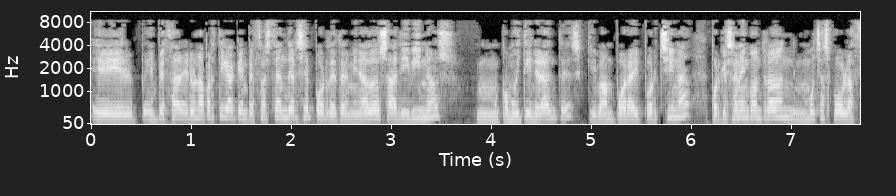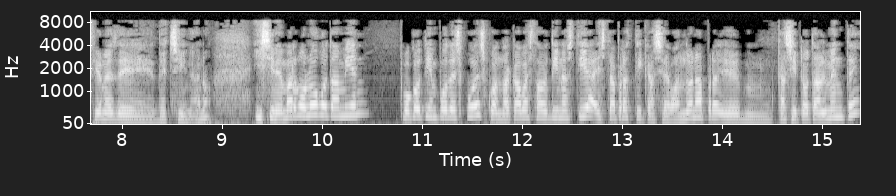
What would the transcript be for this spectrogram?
eh, empezar, era una práctica que empezó a extenderse por determinados adivinos mm, como itinerantes que iban por ahí por China, porque se han encontrado en muchas poblaciones de, de China, ¿no? Y sin embargo luego también, poco tiempo después, cuando acaba esta dinastía, esta práctica se abandona eh, casi totalmente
